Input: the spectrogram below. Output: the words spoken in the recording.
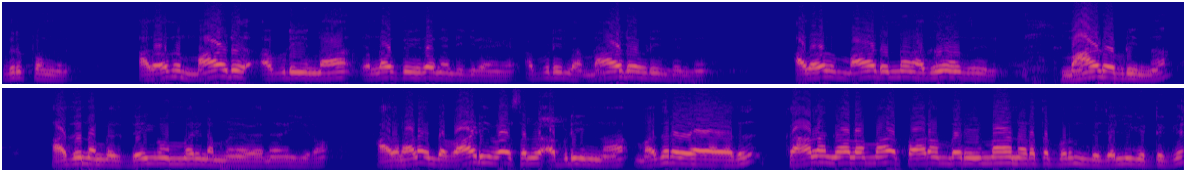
விருப்பங்கள். அதாவது மாடு அப்படின்னா எல்லாத்தையும் இதான் நினைக்கிறாங்க. அப்படி இல்லை மாடு அப்படின்ட்டு அதாவது மாடுன்னா அதுவும் அது. மாடு அப்படின்னா அது நம்ம தெய்வம் மாதிரி நம்ம நினைக்கிறோம். அதனால இந்த வாடி வாசல் அப்படின்னா மதுரை அதாவது காலங்காலமாக பாரம்பரியமாக நடத்தப்படும் இந்த ஜல்லிக்கட்டுக்கு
